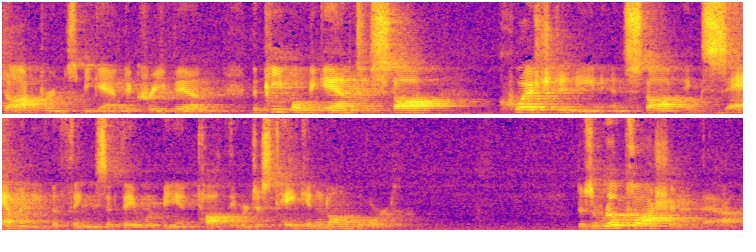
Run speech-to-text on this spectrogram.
doctrines began to creep in. The people began to stop questioning and stop examining the things that they were being taught. They were just taking it on board. There's a real caution in that.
